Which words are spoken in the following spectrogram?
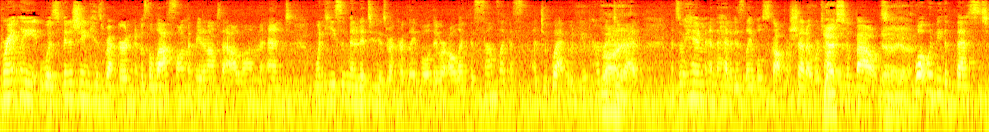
Brantley was finishing his record, and it was the last song that made it onto the album. And when he submitted it to his record label, they were all like, "This sounds like a duet. It would be a perfect Right. duet." And so him and the head of his label, Scott Borchetta, were talking Yes. about Yeah, yeah. what would be the best,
